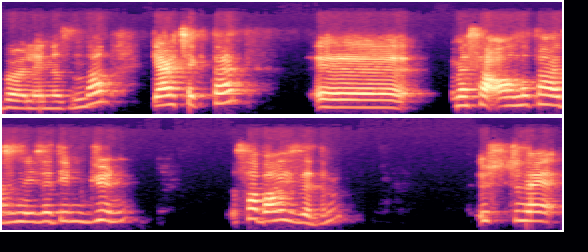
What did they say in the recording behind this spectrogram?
böyle en azından. Gerçekten e, mesela Ahlat Ağacı'nı izlediğim gün sabah izledim. Üstüne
